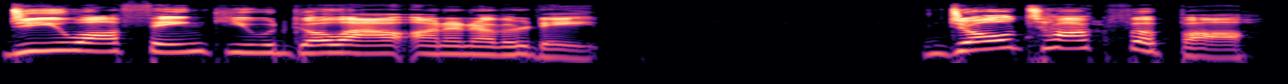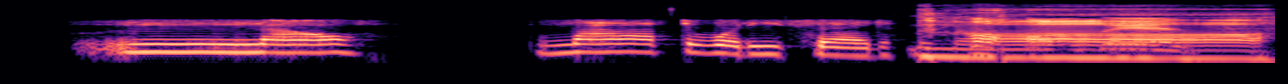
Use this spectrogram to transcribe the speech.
Do you all think you would go out on another date? Don't talk football. Mm, No, not after what he said. Oh, man.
